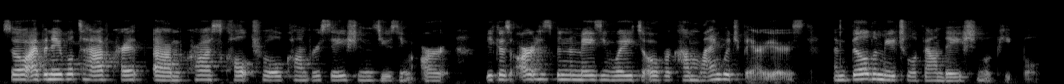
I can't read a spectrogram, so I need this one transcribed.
So I've been able to have um, cross-cultural conversations using art because art has been an amazing way to overcome language barriers and build a mutual foundation with people.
